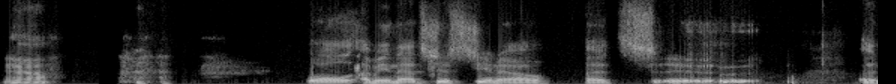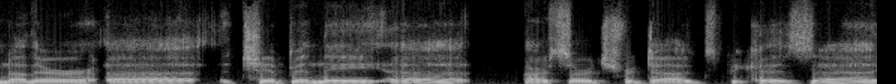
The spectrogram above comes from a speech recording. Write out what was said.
Yeah. well, I mean that's just you know that's uh, another uh, chip in the uh, our search for Dougs because uh,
